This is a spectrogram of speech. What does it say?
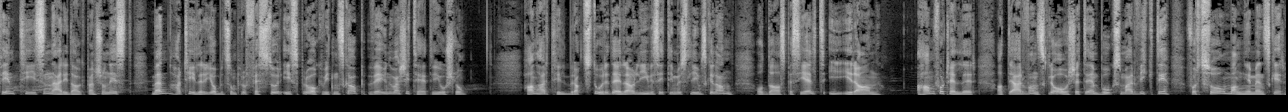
Finn Thiesen er i dag pensjonist, men har tidligere jobbet som professor i språkvitenskap ved Universitetet i Oslo. Han har tilbrakt store deler av livet sitt i muslimske land, og da spesielt i Iran. Han forteller at det er vanskelig å oversette en bok som er viktig for så mange mennesker.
